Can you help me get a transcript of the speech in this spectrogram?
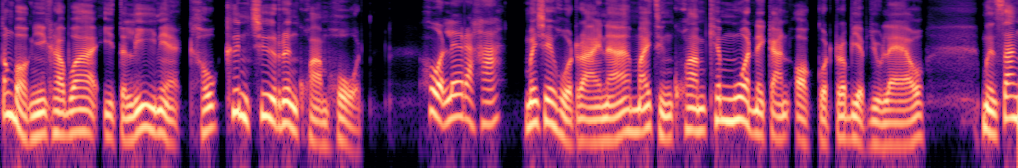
ต้องบอกงี้ครับว่าอิตาลีเนี่ยเขาขึ้นชื่อเรื่องความโหด โหดเลยเหรอคะ ไม่ใช่โหดร้ายนะ หมายถึงความเข้มงวดในการออกกฎระเบียบอยู่แล้ว เหมือนสร้าง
